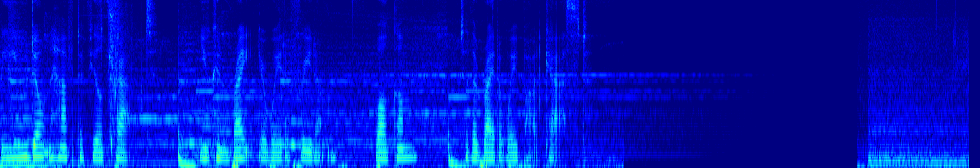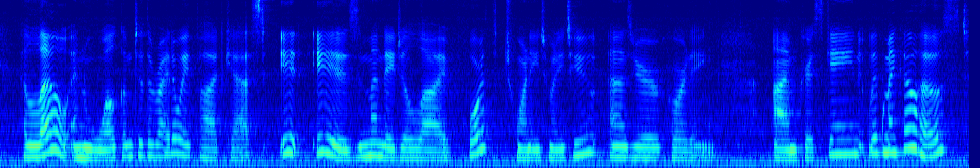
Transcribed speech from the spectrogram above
But you don't have to feel trapped. You can write your way to freedom. Welcome to the Write Away Podcast. Hello, and welcome to the Write Away Podcast. It is Monday, July 4th, 2022, as you're recording. I'm Chris Gain with my co host,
